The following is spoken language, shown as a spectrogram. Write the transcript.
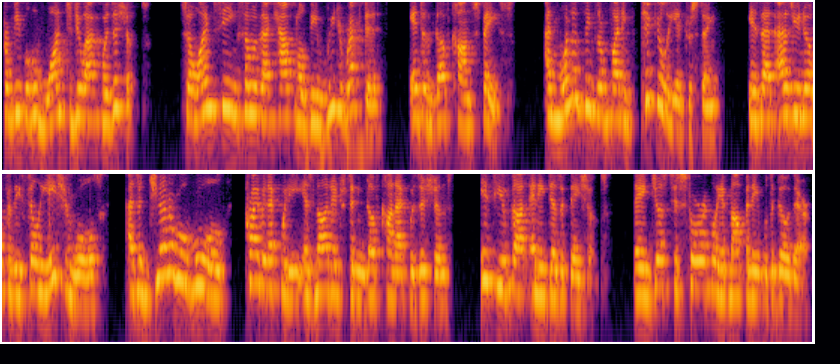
from people who want to do acquisitions. So I'm seeing some of that capital be redirected into the GovCon space. And one of the things that I'm finding particularly interesting is that, as you know, for the affiliation rules, as a general rule, private equity is not interested in GovCon acquisitions if you've got any designations. They just historically have not been able to go there.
